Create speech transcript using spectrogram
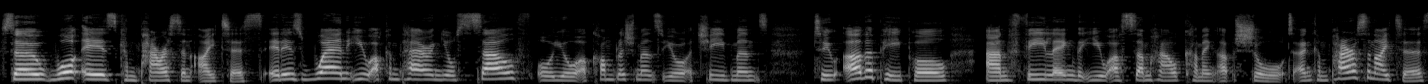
So, what is comparisonitis? It is when you are comparing yourself or your accomplishments or your achievements to other people and feeling that you are somehow coming up short. And comparisonitis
